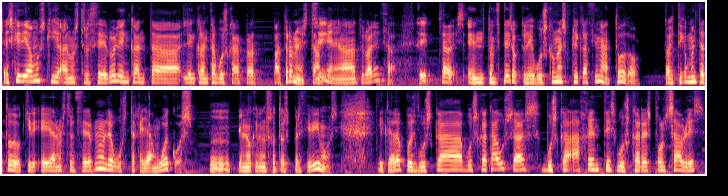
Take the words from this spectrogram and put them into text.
es que digamos que a nuestro cerebro le encanta, le encanta buscar patrones también en la naturaleza. Sí. ¿Sabes? Entonces, lo que le busca una explicación a todo prácticamente a todo. Eh, a nuestro cerebro no le gusta que hayan huecos mm. en lo que nosotros percibimos. Y claro, pues busca, busca causas, busca agentes, busca responsables.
